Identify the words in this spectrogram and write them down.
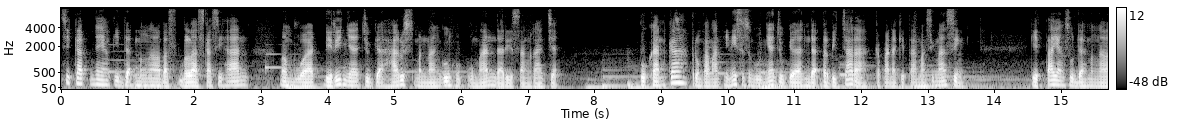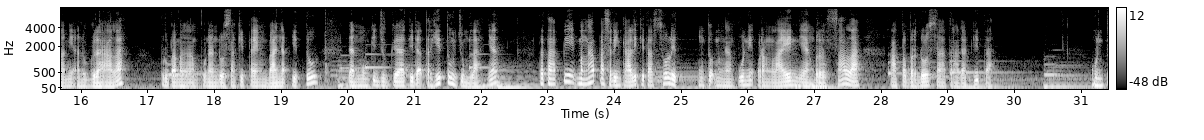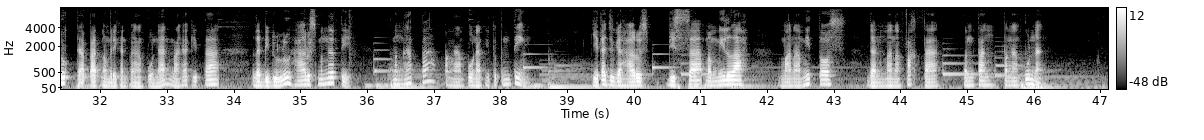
Sikapnya yang tidak mengenal belas kasihan membuat dirinya juga harus menanggung hukuman dari sang raja. Bukankah perumpamaan ini sesungguhnya juga hendak berbicara kepada kita masing-masing? Kita yang sudah mengalami anugerah Allah berupa pengampunan dosa kita yang banyak itu dan mungkin juga tidak terhitung jumlahnya, tetapi mengapa sering kali kita sulit untuk mengampuni orang lain yang bersalah atau berdosa terhadap kita? Untuk dapat memberikan pengampunan, maka kita lebih dulu harus mengerti mengapa pengampunan itu penting kita juga harus bisa memilah mana mitos dan mana fakta tentang pengampunan.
